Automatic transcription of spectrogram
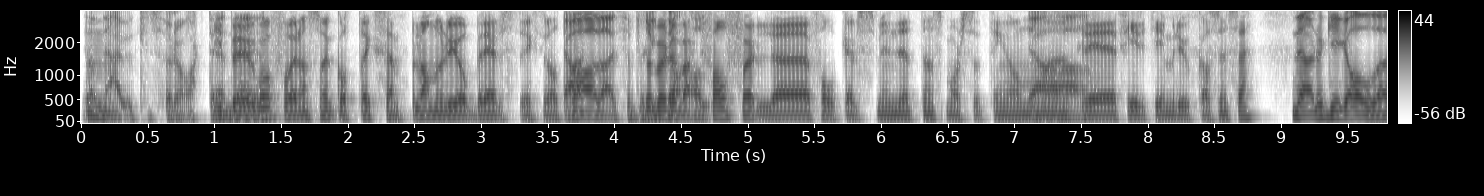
Ja, det er jo ikke så rart. De bør jo gå foran som et godt eksempel da, når du jobber i Helsedirektoratet. Ja, det er så bør du i hvert fall følge folkehelsemyndighetenes målsetting om Ja. tre-fire timer i uka, syns jeg. Det er nok ikke alle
